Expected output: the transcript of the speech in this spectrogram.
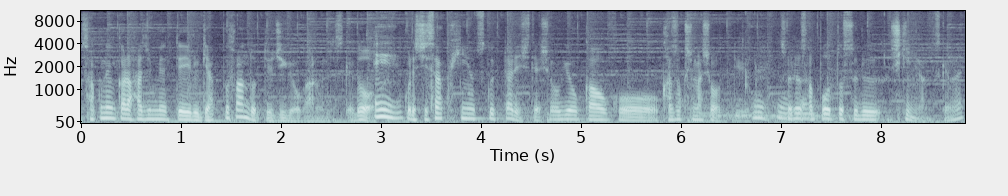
昨年から始めているギャップファンドっていう事業があるんですけど、ええ。これ試作品を作ったりして商業化をこう加速しましょうっていほうそれをサポートする資金なんですけどね。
